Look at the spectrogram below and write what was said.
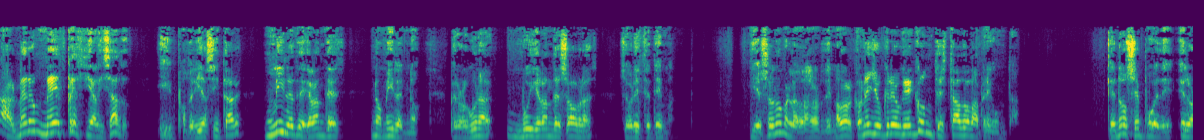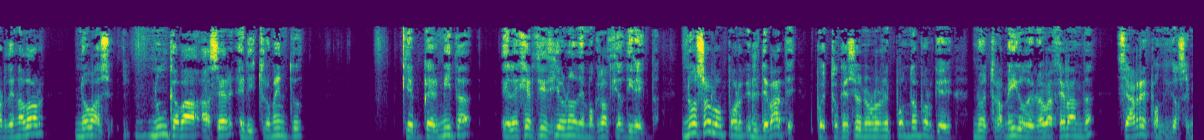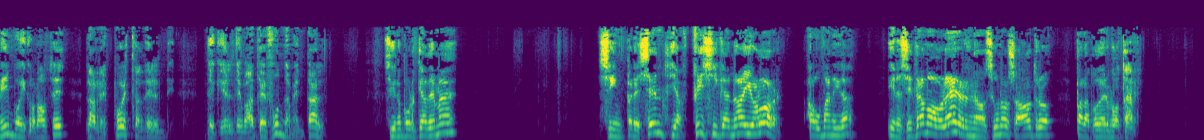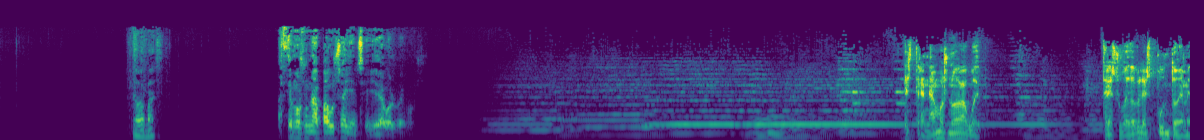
al menos me he especializado y podría citar miles de grandes, no miles no, pero algunas muy grandes obras sobre este tema. Y eso no me lo da el ordenador. Con ello creo que he contestado la pregunta. Que no se puede. El ordenador no va, nunca va a ser el instrumento que permita el ejercicio de una democracia directa. No solo por el debate, puesto que eso no lo respondo porque nuestro amigo de Nueva Zelanda se ha respondido a sí mismo y conoce la respuesta de que el debate es fundamental, sino porque además sin presencia física no hay olor a humanidad. Y necesitamos olernos unos a otros para poder votar. Nada más. Hacemos una pausa y enseguida volvemos. Estrenamos nueva web www.mcrc.es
